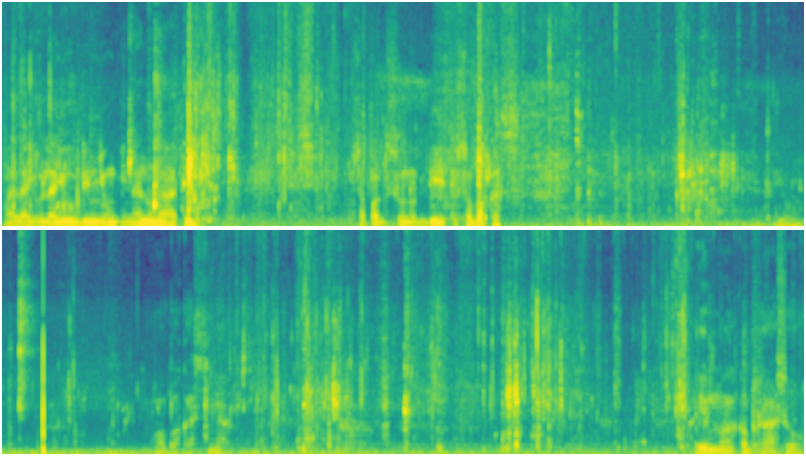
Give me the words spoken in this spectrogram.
malayo-layo din yung inano natin sa pagsunod dito sa bakas ito yung mga bakas niya ayun mga kabraso.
